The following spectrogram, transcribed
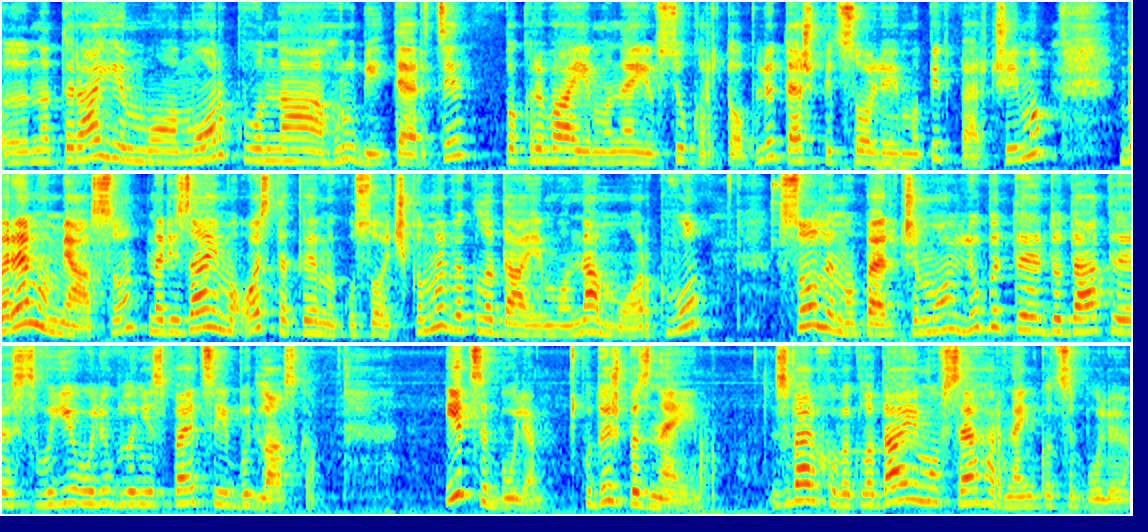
е, натираємо моркву на грубій терці, покриваємо нею всю картоплю, теж підсолюємо, підперчуємо. Беремо м'ясо, нарізаємо ось такими кусочками, викладаємо на моркву. Солимо, перчимо, любите додати свої улюблені спеції, будь ласка. І цибуля, куди ж без неї. Зверху викладаємо все гарненько цибулею.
